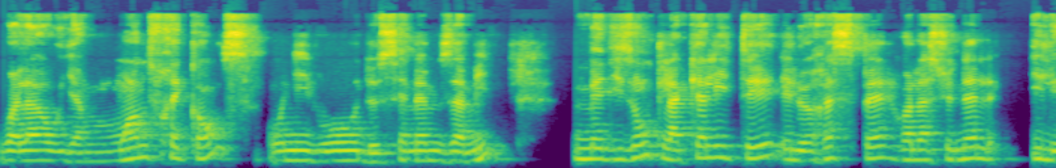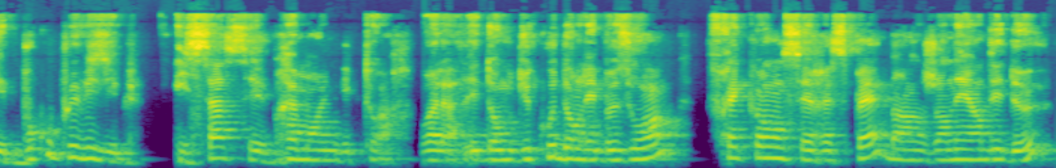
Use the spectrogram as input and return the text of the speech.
voilà, où il y a moins de fréquence au niveau de ces mêmes amis, mais disons que la qualité et le respect relationnel, il est beaucoup plus visible. Et ça, c'est vraiment une victoire. Voilà. Et donc, du coup, dans les besoins, fréquence et respect, ben, j'en ai un des deux.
